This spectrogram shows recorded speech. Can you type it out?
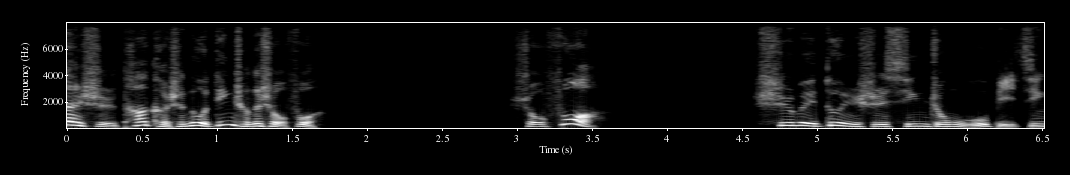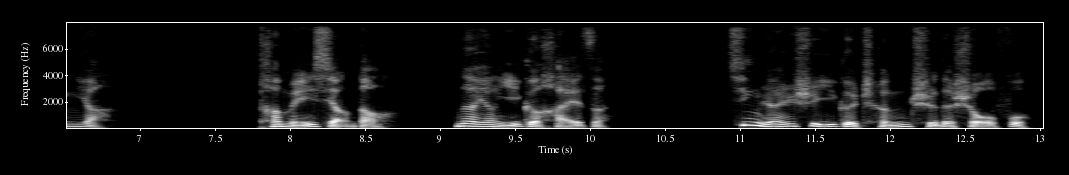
但是他可是诺丁城的首富。首富，侍卫顿时心中无比惊讶，他没想到那样一个孩子，竟然是一个城池的首富。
